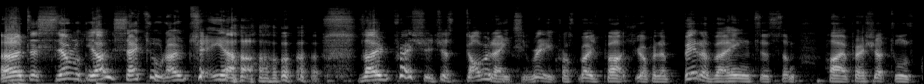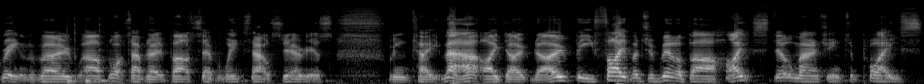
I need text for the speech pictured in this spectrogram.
And uh, still looking unsettled, dear. Low pressure just dominating really across most parts of Europe and a bit of a hint of some higher pressure towards Greenland, although after what's happened over the past several weeks, how serious we can take that, I don't know. The 500 millibar height still managing to place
